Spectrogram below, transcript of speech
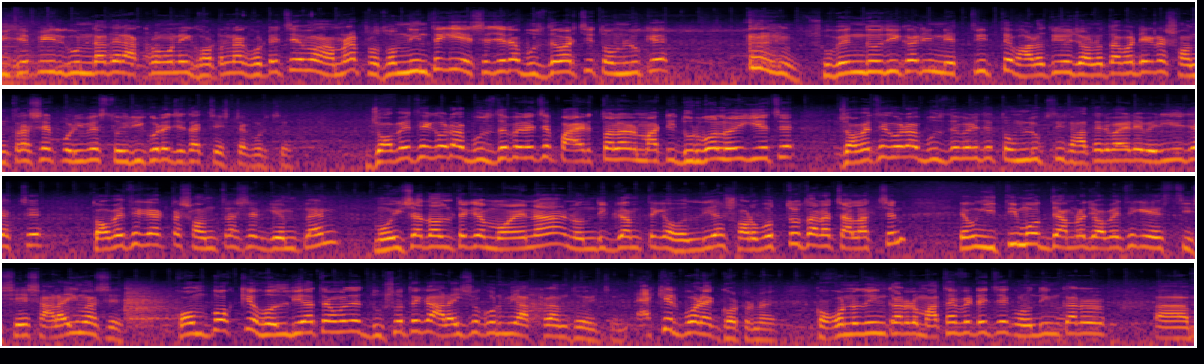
বিজেপির গুন্ডাদের আক্রমণে ঘটনা ঘটেছে এবং আমরা প্রথম দিন থেকেই এসে যেটা বুঝতে পারছি, তমলুকে শুভেন্দু অধিকারীর নেতৃত্বে ভারতীয় জনতা পার্টি একটা সন্ত্রাসের পরিবেশ তৈরি করে জেতার চেষ্টা করছে। জবে থেকে ওরা বুঝতে পেরেছে পায়ের তলার মাটি দুর্বল হয়ে গিয়েছে জবে থেকে ওরা বুঝতে পেরেছে তমলুক সিট হাতের বাইরে বেরিয়ে যাচ্ছে, তবে থেকে একটা সন্ত্রাসের গেম প্ল্যান মহিষাদল থেকে ময়না, নন্দীগ্রাম থেকে হলদিয়া সর্বত্র তারা চালাচ্ছেন এবং ইতিমধ্যে আমরা জবে থেকে এসেছি, শেষ আড়াই মাসে কমপক্ষে হলদিয়াতে আমাদের দুশো থেকে আড়াইশো কর্মী আক্রান্ত হয়েছেন। একের পর এক ঘটনায়। কখনো দিন কারোর মাথা ফেটেছে, কোনো দিন কারোর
